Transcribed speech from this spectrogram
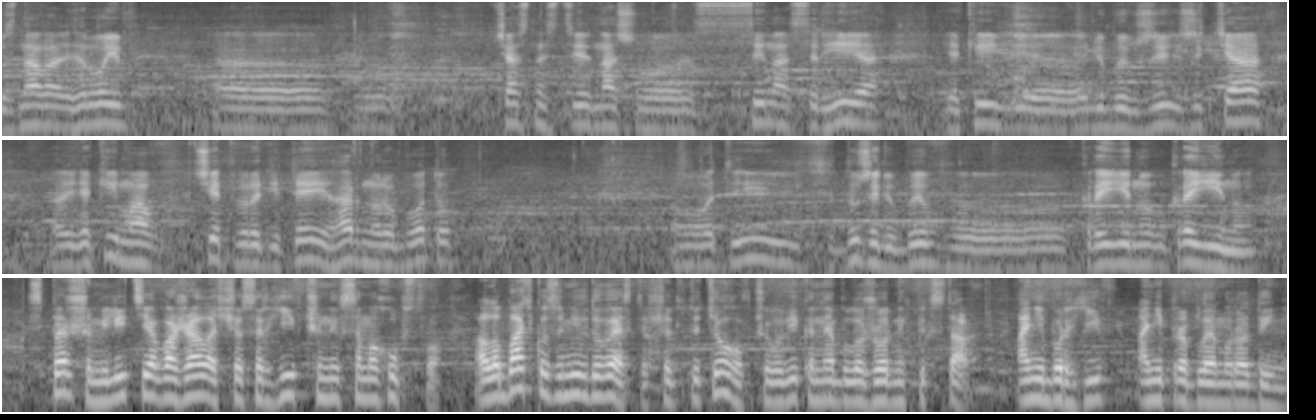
узнала героїв, е, в частності нашого сина Сергія, який е, любив життя, який мав четверо дітей, гарну роботу. От, і дуже любив країну Україну. Спершу міліція вважала, що Сергій вчинив самогубство, але батько зумів довести, що для цього в чоловіка не було жодних підстав ані боргів, ані проблем у родині.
